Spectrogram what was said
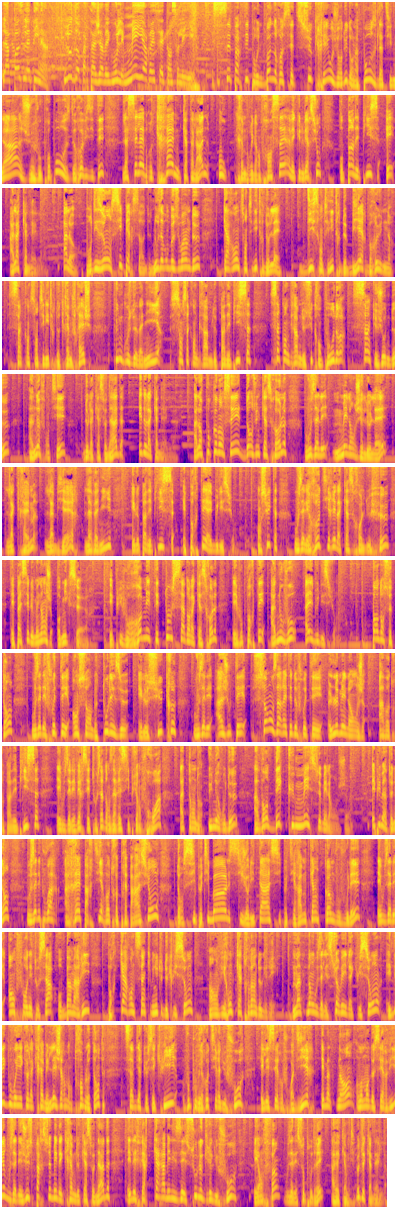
la pause latina. Ludo partage avec vous les meilleures recettes ensoleillées. C'est parti pour une bonne recette sucrée aujourd'hui dans la pause latina. Je vous propose de revisiter la célèbre crème catalane ou crème brûlée en français avec une version au pain d'épices et à la cannelle. Alors, pour disons 6 personnes, nous avons besoin de 40 centilitres de lait, 10 centilitres de bière brune, 50 centilitres de crème fraîche, une gousse de vanille, 150 g de pain d'épices, 50 g de sucre en poudre, 5 jaunes d'œufs, un œuf entier, de la cassonade et de la cannelle. Alors pour commencer, dans une casserole, vous allez mélanger le lait, la crème, la bière, la vanille et le pain d'épices et porter à ébullition. Ensuite, vous allez retirer la casserole du feu et passer le mélange au mixeur. Et puis vous remettez tout ça dans la casserole et vous portez à nouveau à ébullition. Pendant ce temps, vous allez fouetter ensemble tous les œufs et le sucre. Vous allez ajouter sans arrêter de fouetter le mélange à votre pain d'épices et vous allez verser tout ça dans un récipient froid, attendre une heure ou deux avant d'écumer ce mélange. Et puis maintenant, vous allez pouvoir répartir votre préparation dans six petits bols, six jolis tas, six petits ramequins, comme vous voulez. Et vous allez enfourner tout ça au bain-marie pour 45 minutes de cuisson à environ 80 degrés. Maintenant, vous allez surveiller la cuisson et dès que vous voyez que la crème est légèrement tremblotante, ça veut dire que c'est cuit, vous pouvez retirer du four et laisser refroidir. Et maintenant, au moment de servir, vous allez juste parsemer les crèmes de cassonade et les faire caraméliser sous le grill du four. Et enfin, vous allez saupoudrer avec un petit peu de cannelle.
